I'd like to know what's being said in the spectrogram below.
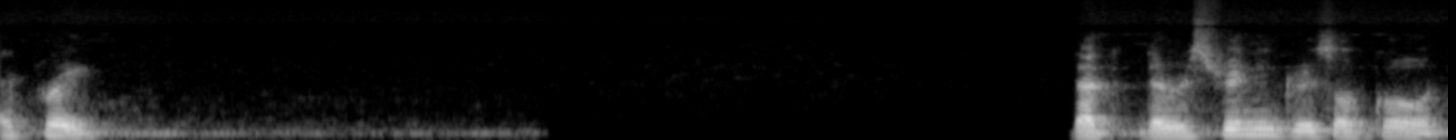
I pray that the restraining grace of God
